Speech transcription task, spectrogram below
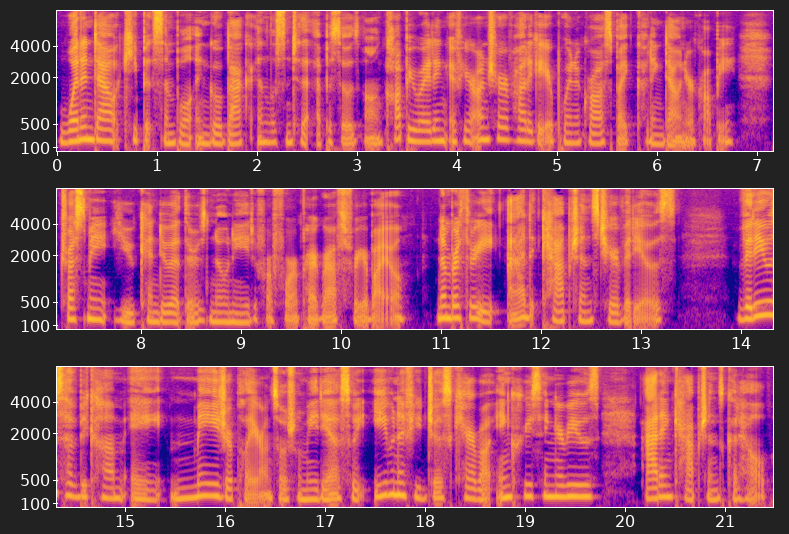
When in doubt, keep it simple and go back and listen to the episodes on copywriting if you're unsure of how to get your point across by cutting down your copy. Trust me, you can do it. There's no need for four paragraphs for your bio. Number three, add captions to your videos. Videos have become a major player on social media, so even if you just care about increasing your views, adding captions could help.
